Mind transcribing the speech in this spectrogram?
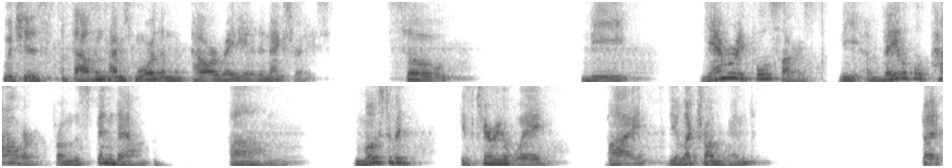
which is a thousand times more than the power radiated in X-rays. So the gamma ray pulsars, the available power from the spin down, um, most of it is carried away by the electron wind, but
